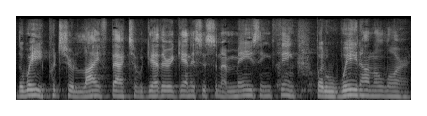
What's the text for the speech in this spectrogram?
the way He puts your life back together again. It's just an amazing thing. But wait on the Lord.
